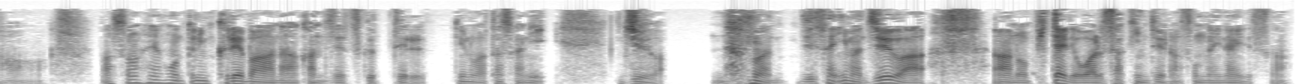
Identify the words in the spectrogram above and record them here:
ああ。まあその辺本当にクレバーな感じで作ってるっていうのは確かに10話。まあ実際今10話、あの、ぴったりで終わる作品というのはそんなにないですが、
